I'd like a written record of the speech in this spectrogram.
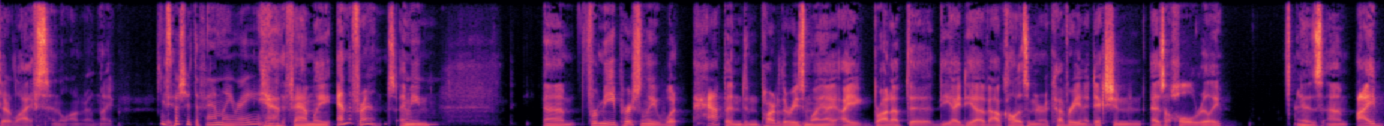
their lives in the long run like Especially with the family, right? yeah the family and the friends i mean um, for me personally what happened and part of the reason why I, I brought up the the idea of alcoholism and recovery and addiction as a whole really is um, i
